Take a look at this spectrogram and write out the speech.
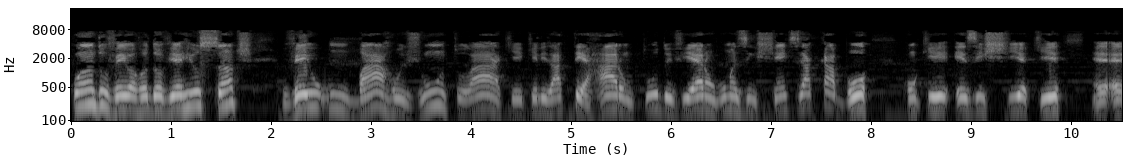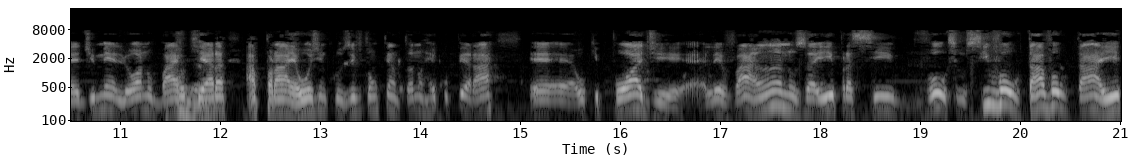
Quando veio a rodovia Rio Santos, veio um barro junto lá, que, que eles aterraram tudo e vieram algumas enchentes e acabou com o que existia aqui é, é, de melhor no bairro, que era a praia. Hoje, inclusive, estão tentando recuperar é, o que pode é, levar anos aí para se, se voltar, voltar aí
